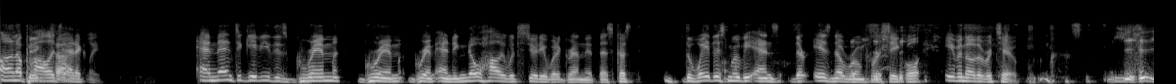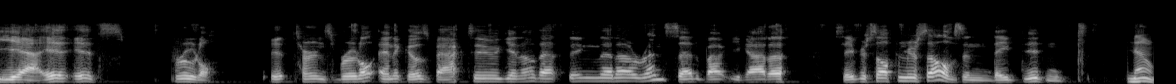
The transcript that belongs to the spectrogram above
unapologetically. And then to give you this grim, grim, grim ending. No Hollywood studio would have greenlit this because the way this movie ends, there is no room for a sequel, even though there were two. yeah, it, it's brutal. It turns brutal, and it goes back to you know that thing that uh, Ren said about you gotta save yourself from yourselves, and they didn't. No,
